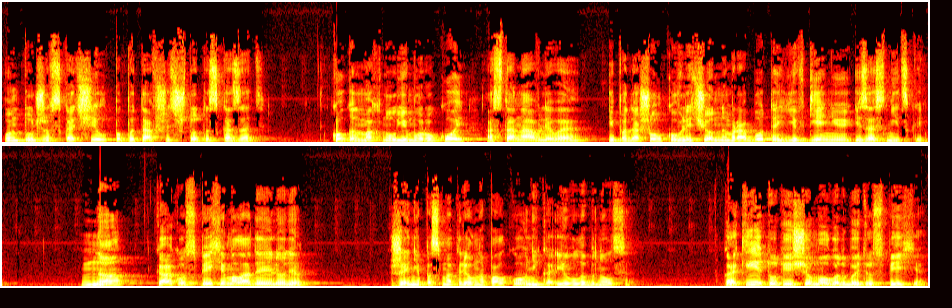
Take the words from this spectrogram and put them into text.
он тут же вскочил, попытавшись что-то сказать. Коган махнул ему рукой, останавливая, и подошел к увлеченным работой Евгению и Засницкой. «Но, как успехи, молодые люди?» Женя посмотрел на полковника и улыбнулся. «Какие тут еще могут быть успехи?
